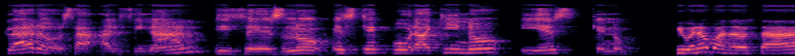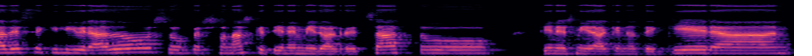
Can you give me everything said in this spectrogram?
Claro, o sea, al final dices, no, es que por aquí no y es que no. Y bueno, cuando está desequilibrado son personas que tienen miedo al rechazo, tienes miedo a que no te quieran,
